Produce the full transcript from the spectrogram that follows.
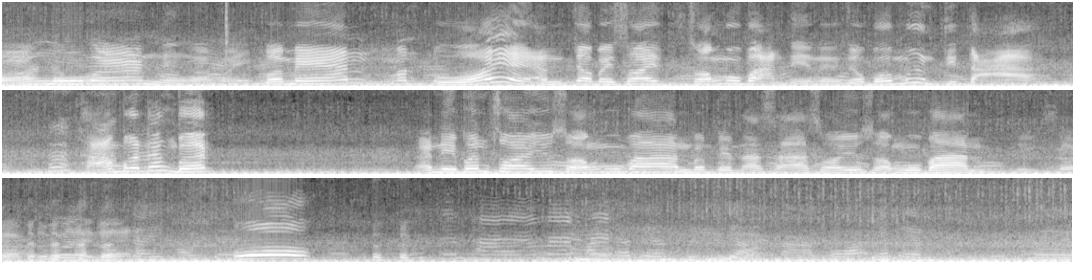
องหมู่บ้านหนึ่งว่าไปบ่แม่นมันโอ้ยอันเจ้าไปซอยสองหมู่บ้านติเนี่ยเจ้าบ่มื่นติตา ถามเพิ่นทั้งเบิด อันนี้เพิ่นซอยอยู่สองหมู่บ้านเพิ่นเป็นอาสาซอยอยู่สองหมู่บ้านศึก ษาจะไม่เนาะโอ้ไม่แอดเอ็นถึงอยากมาเพราะว่าแอดเอ็นเอ่อ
